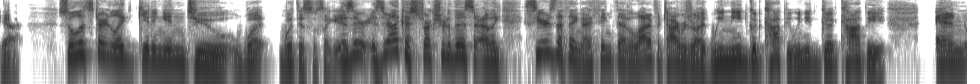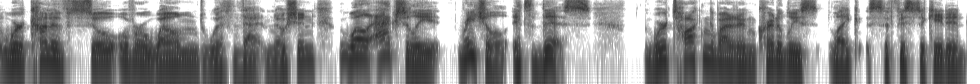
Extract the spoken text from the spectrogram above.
Yeah. So let's start like getting into what what this looks like. Is there is there like a structure to this? Or like, see, here's the thing. I think that a lot of photographers are like, we need good copy. We need good copy, and we're kind of so overwhelmed with that notion. Well, actually, Rachel, it's this. We're talking about an incredibly like sophisticated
